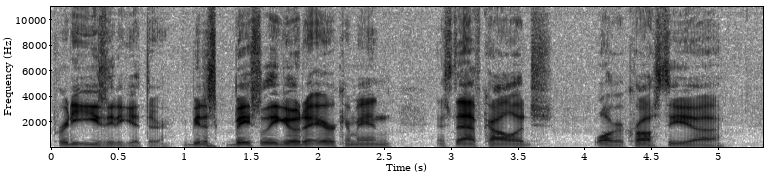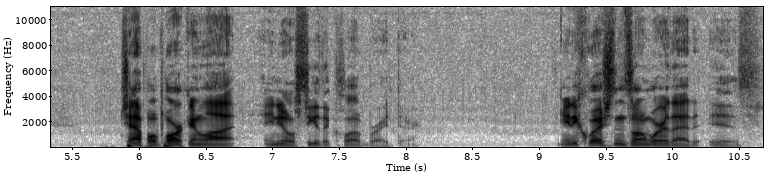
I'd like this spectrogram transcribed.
Pretty easy to get there. You just basically go to Air Command and Staff College, walk across the uh, chapel parking lot, and you'll see the club right there. Any questions on where that is?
